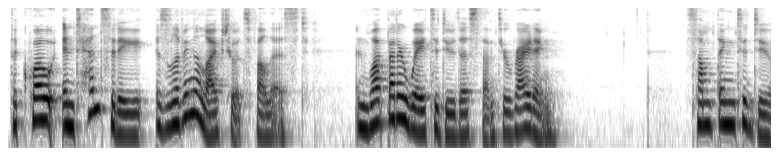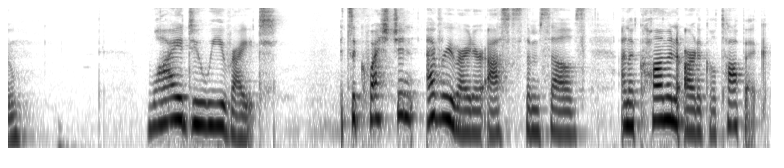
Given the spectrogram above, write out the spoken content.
The quote, intensity is living a life to its fullest, and what better way to do this than through writing? Something to do. Why do we write? It's a question every writer asks themselves and a common article topic.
